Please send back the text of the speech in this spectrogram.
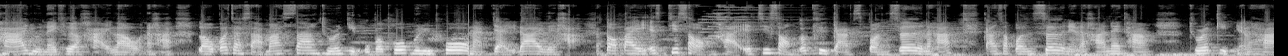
ค้าอยู่ในเครือข่ายเรานะคะ เราก็ก็จะสามารถสร้างธุรกิจอุปโภคบริโภคขนาดใหญ่ได้เลยค่ะ ต่อไป S ที่ 2 ค่ะ S ที่ 2 ก็คือการสปอนเซอร์นะคะ การสปอนเซอร์เนี่ยนะคะในทางธุรกิจเนี่ยนะคะ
